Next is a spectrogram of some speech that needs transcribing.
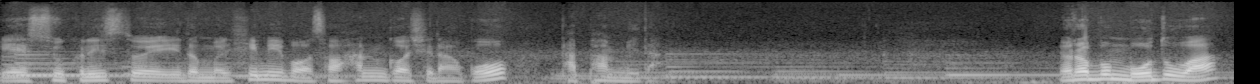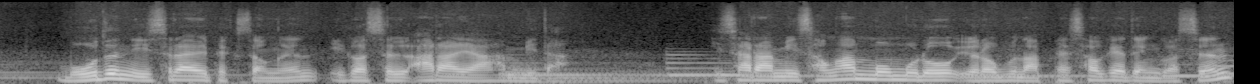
예수 그리스도의 이름을 힘입어서 한 것이라고 답합니다. 여러분 모두와 모든 이스라엘 백성은 이것을 알아야 합니다. 이 사람이 성한 몸으로 여러분 앞에 서게 된 것은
